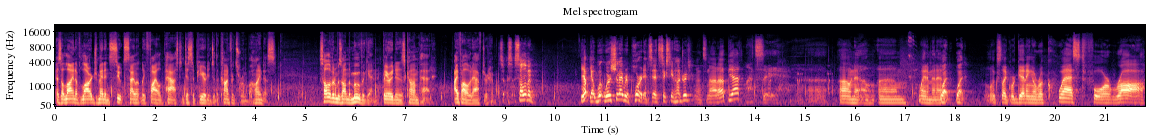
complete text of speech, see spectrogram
as a line of large men in suits silently filed past and disappeared into the conference room behind us. Sullivan was on the move again, buried in his compad. I followed after him. S- S- Sullivan. Yep. Yeah, wh- where should I report? It's at 1600. It's not up yet. Let's see. Uh, oh no. Um, wait a minute. What? What? Looks like we're getting a request for raw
